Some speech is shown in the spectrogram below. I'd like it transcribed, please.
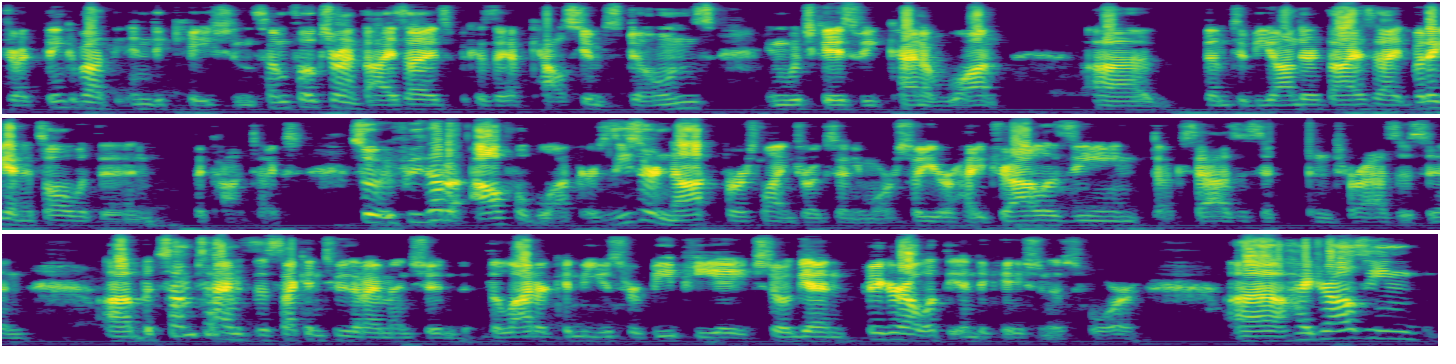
drug, think about the indication. Some folks are on thiazides because they have calcium stones, in which case we kind of want uh, them to be on their thiazide. But again, it's all within the context. So if we go to alpha blockers, these are not first line drugs anymore. So your hydralazine, doxazosin, and terazosin. Uh, but sometimes the second two that I mentioned, the latter can be used for BPH. So again, figure out what the indication is for. Uh, hydralazine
